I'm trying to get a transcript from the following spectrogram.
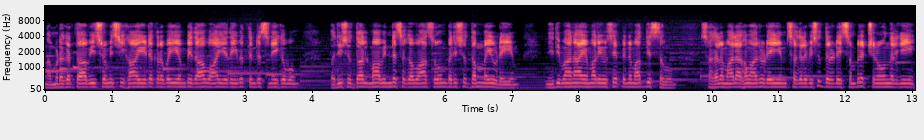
നമ്മുടെ കർത്താവ് ശ്രമിശിഹായിയുടെ കൃപയും പിതാവായ ദൈവത്തിന്റെ സ്നേഹവും പരിശുദ്ധാത്മാവിന്റെ സഹവാസവും പരിശുദ്ധമ്മയുടെയും നീതിമാനായ മറിയൂസേപ്പിന്റെ മാധ്യസ്ഥവും സകല മാലാഹമാരുടെയും സകല വിശുദ്ധരുടെയും സംരക്ഷണവും നൽകി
